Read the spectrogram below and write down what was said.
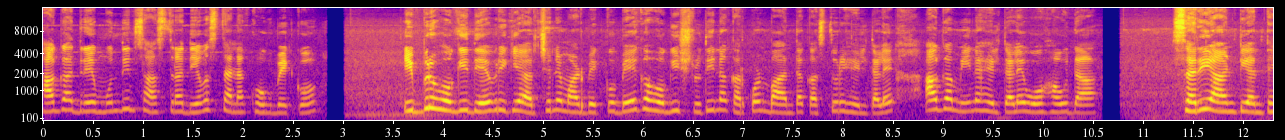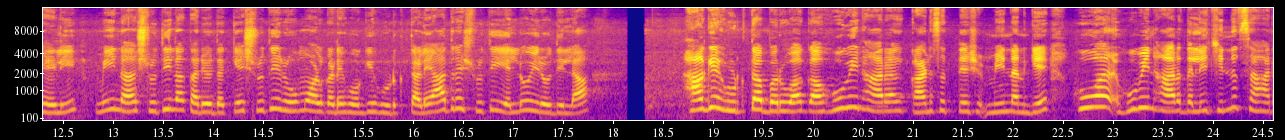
ಹಾಗಾದರೆ ಮುಂದಿನ ಶಾಸ್ತ್ರ ದೇವಸ್ಥಾನಕ್ಕೆ ಹೋಗಬೇಕು. ಇಬ್ಬರು ಹೋಗಿ ದೇವರಿಗೆ ಅರ್ಚನೆ ಮಾಡಬೇಕು. ಬೇಗ ಹೋಗಿ ಶ್ರುತಿನ ಕರ್ಕೊಂಡು ಬಾ ಅಂತ ಕಸ್ತೂರಿ ಹೇಳ್ತಾಳೆ. ಆಗ ಮೀನಾ ಹೇಳ್ತಾಳೆ, ಓ, ಹೌದಾ? ಸರಿ ಆಂಟಿ ಅಂತ ಹೇಳಿ ಮೀನಾ ಶ್ರುತಿನ ಕರೆಯೋದಕ್ಕೆ ಶ್ರುತಿ ರೂಮ್ ಒಳಗಡೆ ಹೋಗಿ ಹುಡುಕ್ತಾಳೆ. ಆದರೆ ಶ್ರುತಿ ಎಲ್ಲೂ ಇರೋದಿಲ್ಲ. ಹಾಗೆ ಹುಡುಕ್ತಾ ಬರುವಾಗ ಹೂವಿನ ಹಾರ ಕಾಣಿಸುತ್ತೆ ಶ್- ಮೀನನ್ಗೆ. ಹೂವ, ಹೂವಿನ ಹಾರದಲ್ಲಿ ಚಿನ್ನದ ಸಹಾರ,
